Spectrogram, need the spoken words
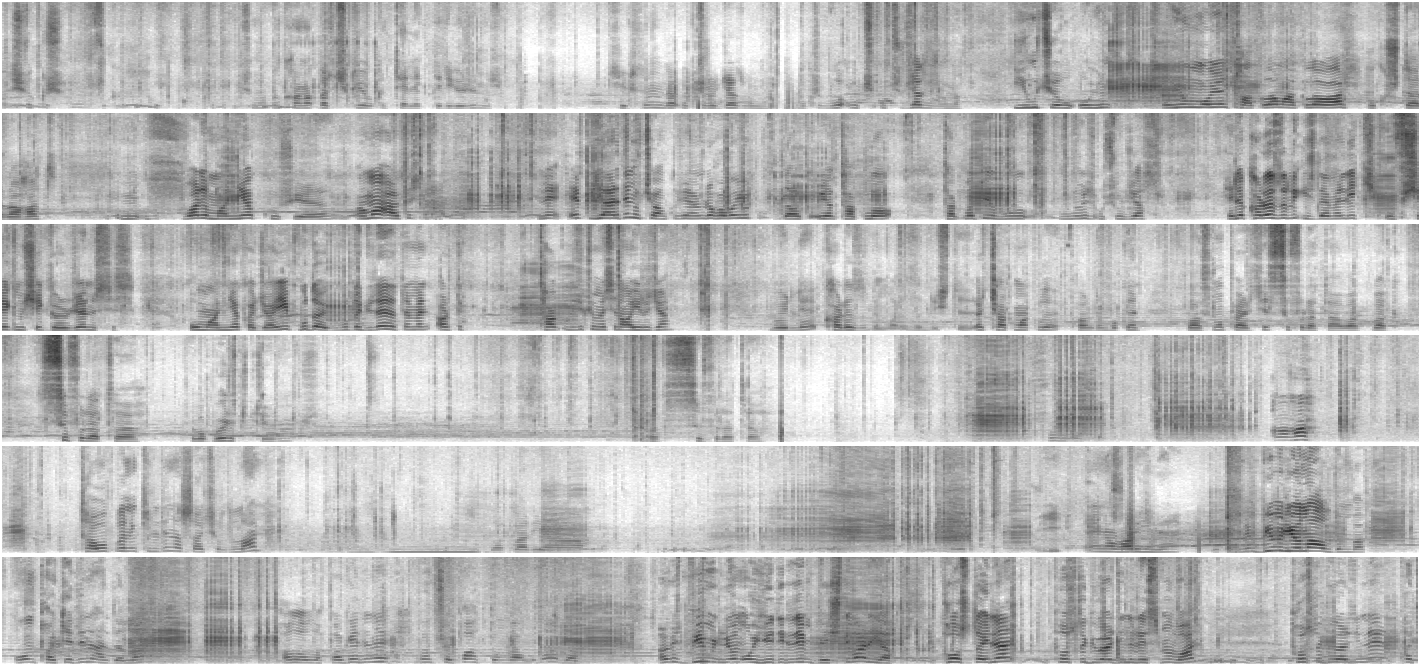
Şu, şu. Şuna bakın kanatlar çıkıyor bakın telekleri görüyor musun? Çıksın da uçuracağız bunu. Bu, bu uç, uçuracağız biz bunu. İyi uçuyor bu oyun. Oyun oyun takla makla var bu kuşta rahat. Uf, var ya manyak kuş ya. Ama arkadaşlar ne hep yerden uçan kuş yani havayı takla taklatıyor bu bunu biz uçuracağız. Hele Karazır'ı izlemelik. O fişek mişek göreceksiniz siz. O manyak acayip. Bu da bu da güzel. Zaten ben artık taklacı kümesini ayıracağım. Böyle karazırlı marazırlı işte e, çakmaklı pardon bakın basma perçe sıfır hata bak bak sıfır hata. Şöyle bak böyle tutuyorum. Bak sıfır hata. Aha. Tavukların kilidi nasıl açıldı lan? Baklar ya. Yine var yine. 1 milyonu aldım bak. Onun paketi nerede lan? Allah Allah paketini ben çöpe attım galiba da. Abi 1 milyon o yedili beşli var ya postayla posta güvercini resmi var. Posta güvercini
